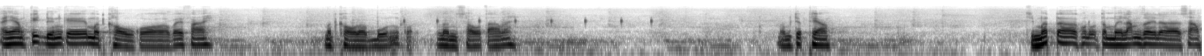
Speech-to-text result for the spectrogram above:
Anh em kích đến cái mật khẩu của wifi. Mật khẩu là 4 lần 68 này bấm tiếp theo. Chỉ mất ờ, khoảng độ tầm 15 giây là xong.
